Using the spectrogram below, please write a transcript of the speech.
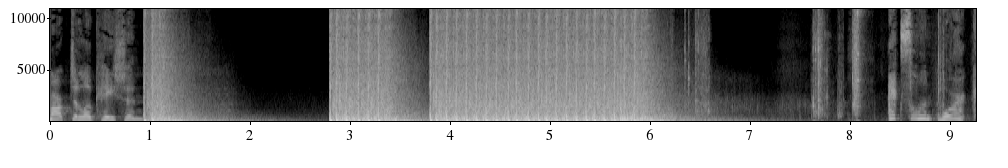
Marked a location. Excellent work.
